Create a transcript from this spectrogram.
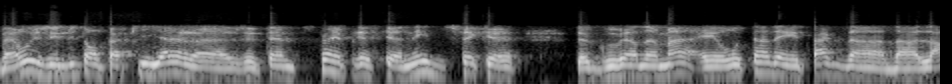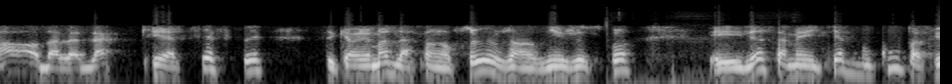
Ben oui, j'ai lu ton papier hier. euh, J'étais un petit peu impressionné du fait que le gouvernement ait autant d'impact dans, dans l'art, dans la- l'acte créatif. tu sais. C'est carrément de la censure, j'en reviens juste pas. Et là, ça m'inquiète beaucoup parce que,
